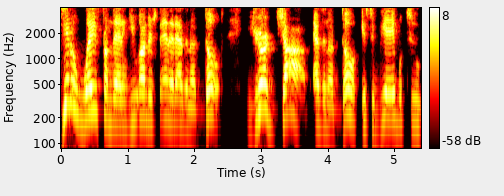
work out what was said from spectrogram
get away from that and you understand that as an adult, your job as an adult is to be able to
